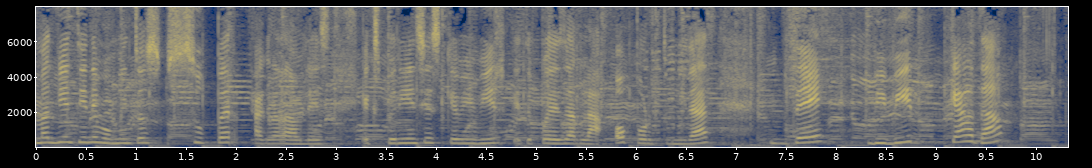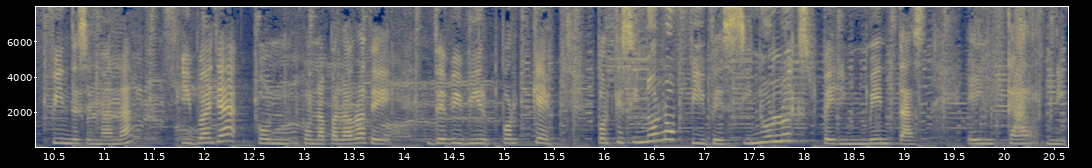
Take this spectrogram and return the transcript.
Más bien tiene momentos súper agradables, experiencias que vivir, que te puedes dar la oportunidad de vivir cada fin de semana. Y vaya con, con la palabra de, de vivir. ¿Por qué? Porque si no lo vives, si no lo experimentas, en carne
